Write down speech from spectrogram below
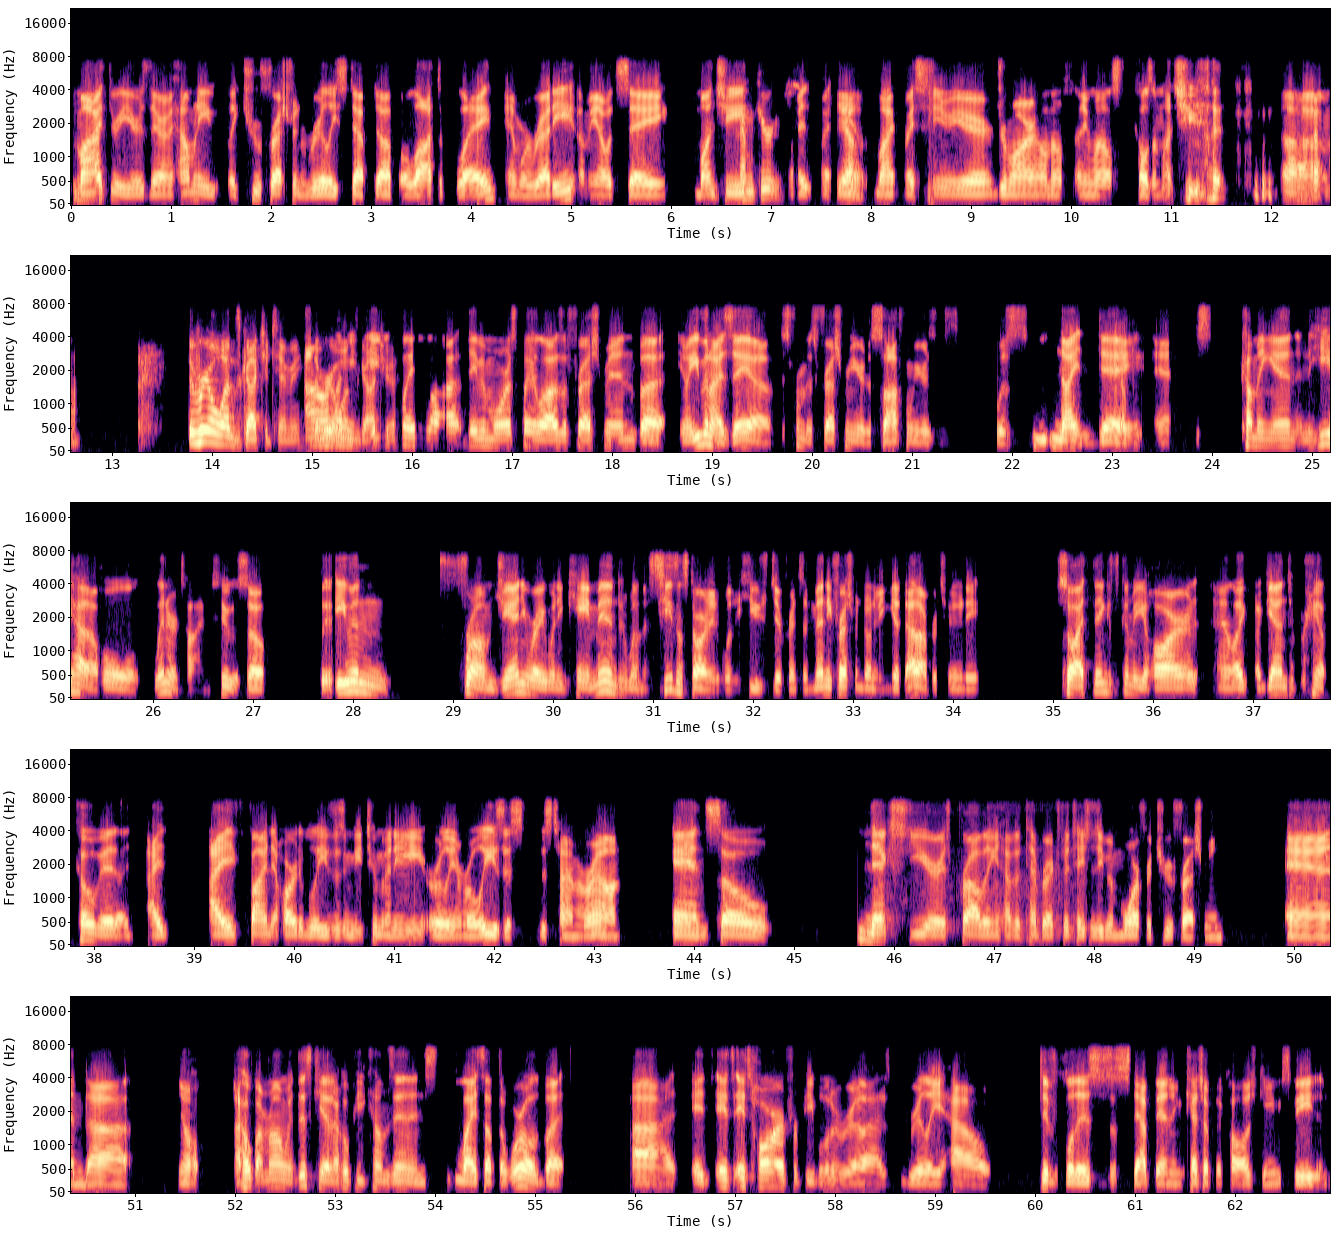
my three years there, I mean, how many like true freshmen really stepped up a lot to play and were ready? I mean, I would say Munchie. I'm curious. My, my, yeah. my, my senior year, Jermar. I don't know if anyone else calls him Munchie, but um, the real ones got you, Timmy. The real I ones mean, got David you. Played a lot. David Morris played a lot as a freshman, but you know, even Isaiah, just from his freshman year to sophomore years, was, was night and day, and just coming in, and he had a whole winter time too. So even from January when he came in to when the season started was a huge difference, and many freshmen don't even get that opportunity. So I think it's going to be hard, and like again to bring up COVID, I, I I find it hard to believe there's going to be too many early enrollees this this time around. And so next year is probably going to have the temper expectations even more for true freshmen. And, uh, you know, I hope I'm wrong with this kid. I hope he comes in and lights up the world. But uh, it, it's it's hard for people to realize really how difficult it is to step in and catch up to college game speed. And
